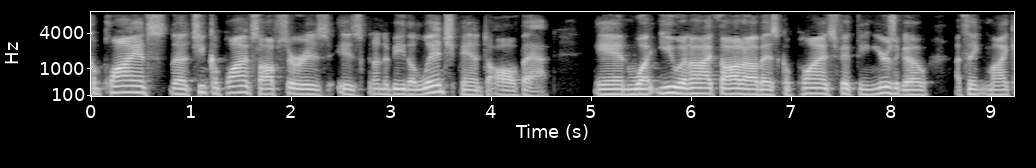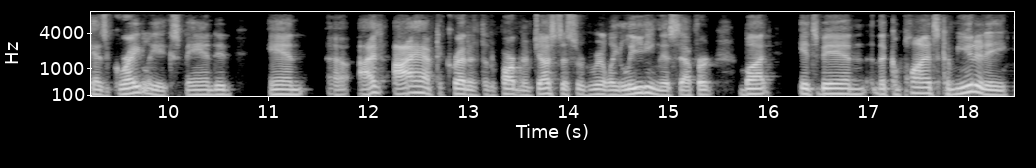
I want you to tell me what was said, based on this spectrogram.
compliance, the chief compliance officer is is going to be the linchpin to all that. And what you and I thought of as compliance 15 years ago, I think Mike has greatly expanded. And uh, I, I have to credit the Department of Justice for really leading this effort, but it's been the compliance community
